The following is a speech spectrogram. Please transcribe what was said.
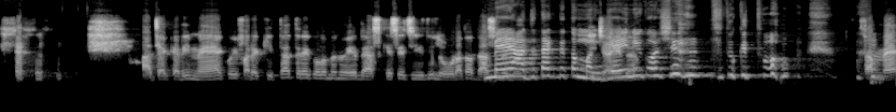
ਅੱਛਾ ਕਦੀ ਮੈਂ ਕੋਈ ਫ਼ਰਕ ਕੀਤਾ ਤੇਰੇ ਕੋਲ? ਮੈਨੂੰ ਇਹ ਦੱਸ ਕਿਸੇ ਚੀਜ਼ ਦੀ ਲੋੜ ਆ ਤਾਂ ਦੱਸ ਮੈਂ। ਅੱਜ ਤੱਕ ਤੇ ਤੋਂ ਮੰਗਿਆ ਹੀ ਨਹੀਂ ਕੁਛ। ਤੂੰ ਕਿੱਥੋਂ? ਤਾਂ ਮੈਂ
